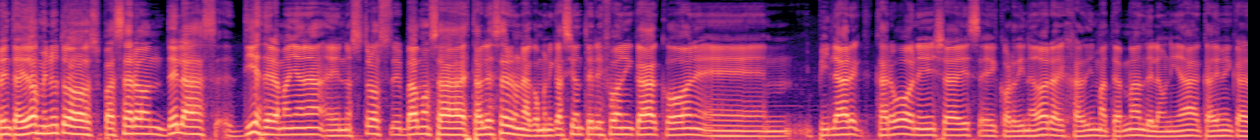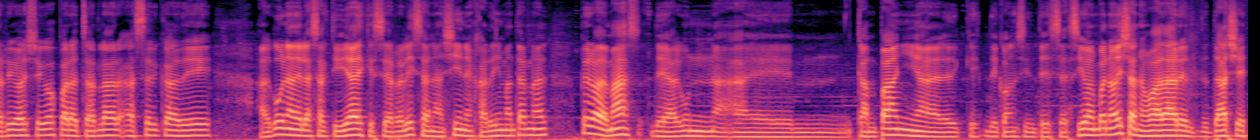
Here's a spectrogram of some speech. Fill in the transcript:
32 minutos pasaron de las 10 de la mañana. Eh, nosotros vamos a establecer una comunicación telefónica con eh, Pilar Carbone. Ella es eh, coordinadora del Jardín Maternal de la Unidad Académica de Río Gallegos para charlar acerca de algunas de las actividades que se realizan allí en el Jardín Maternal, pero además de alguna campaña de, de concientización. Bueno, ella nos va a dar el detalle.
